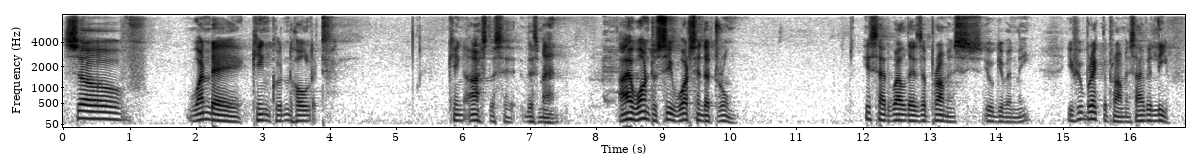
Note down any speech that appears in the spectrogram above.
So, One day, king couldn't hold it. King asked this, this man, I want to see what's in that room. He said, well, there's a promise you've given me. If you break the promise, I will leave.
